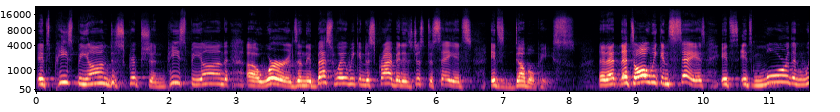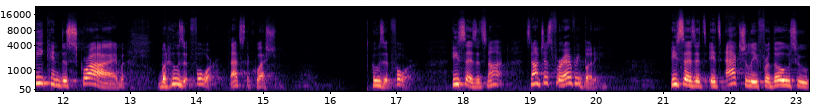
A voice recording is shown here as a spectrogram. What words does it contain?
it's peace beyond description, peace beyond uh, words, and the best way we can describe it is just to say it's, it's double peace. That, that's all we can say is it's, it's more than we can describe, but who's it for? That's the question. Who's it for? He says it's not, it's not just for everybody. He says it's, it's actually for those who,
